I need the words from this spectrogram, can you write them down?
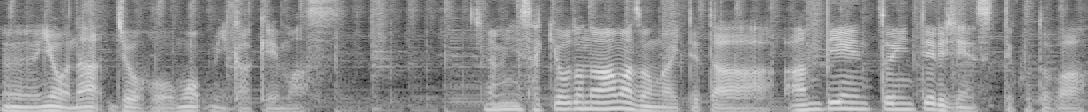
うん、ような情報も見かけます。ちなみに先ほどの Amazon が言ってたアンビエントインテリジェンスって言葉。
